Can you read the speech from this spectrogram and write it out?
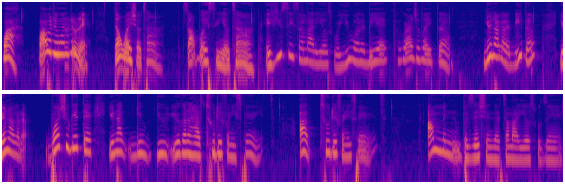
Why? Why would you want to do that? Don't waste your time. Stop wasting your time. If you see somebody else where you want to be at, congratulate them. You're not gonna beat them. You're not gonna once you get there, you're not you you you're gonna have two different experience. I have two different experience. I'm in a position that somebody else was in,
